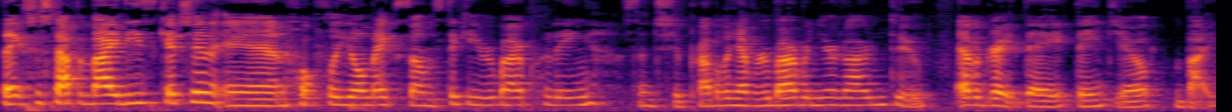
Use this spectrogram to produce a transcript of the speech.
thanks for stopping by Dee's Kitchen, and hopefully you'll make some sticky rhubarb pudding since you probably have rhubarb in your garden too. Have a great day. Thank you. Bye.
